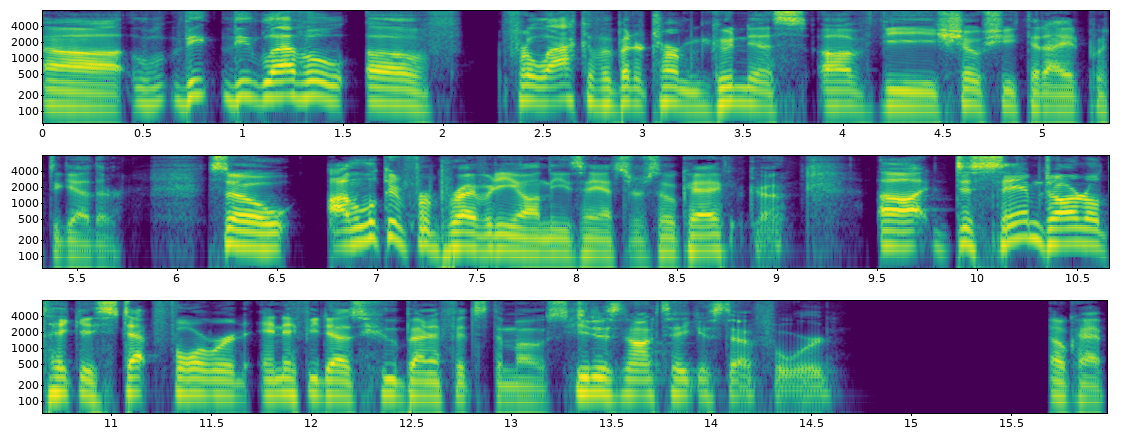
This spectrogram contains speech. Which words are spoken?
uh the the level of for lack of a better term goodness of the show sheet that I had put together. So I'm looking for brevity on these answers, okay? Okay. Uh does Sam Darnold take a step forward and if he does, who benefits the most? He does not take a step forward. Okay.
